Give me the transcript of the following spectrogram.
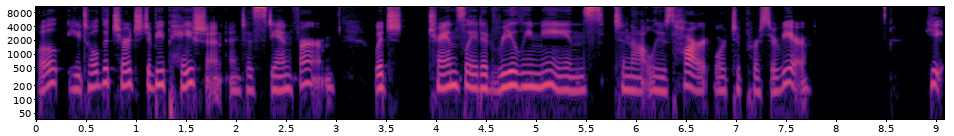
Well, he told the church to be patient and to stand firm, which translated really means to not lose heart or to persevere. He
